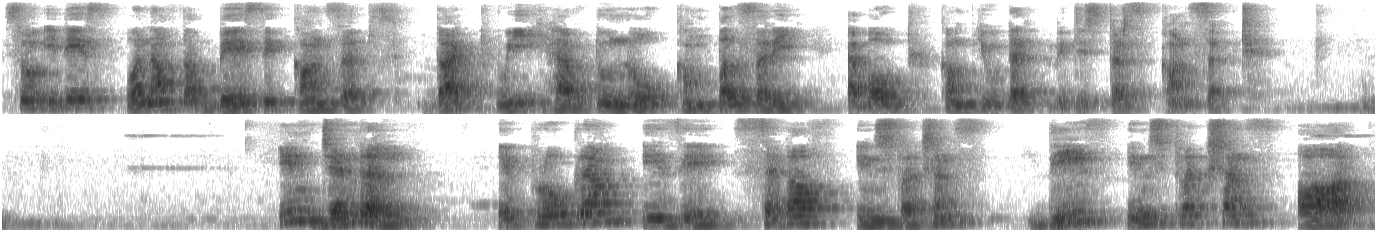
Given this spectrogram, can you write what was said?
So it is one of the basic concepts that we have to know compulsory about computer registers concept. In general, a program is a set of instructions. These instructions are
